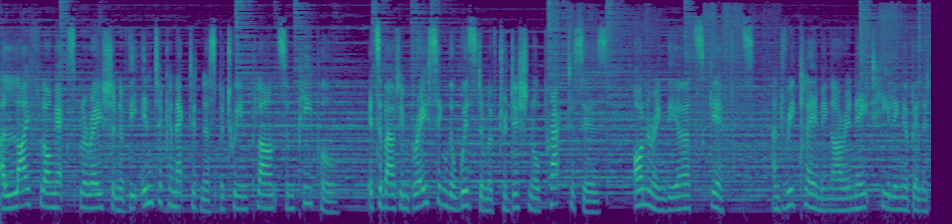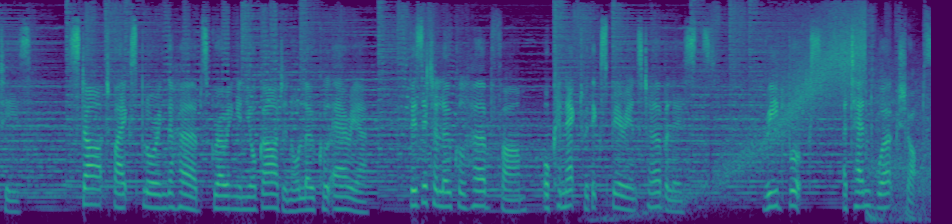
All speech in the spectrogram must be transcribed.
a lifelong exploration of the interconnectedness between plants and people. It's about embracing the wisdom of traditional practices, honoring the Earth's gifts, and reclaiming our innate healing abilities. Start by exploring the herbs growing in your garden or local area. Visit a local herb farm or connect with experienced herbalists. Read books, attend workshops,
